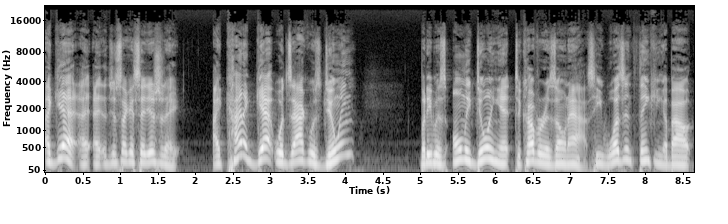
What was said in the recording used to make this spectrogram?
I get, I, I, just like I said yesterday, I kind of get what Zach was doing, but he was only doing it to cover his own ass. He wasn't thinking about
